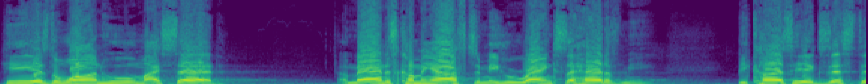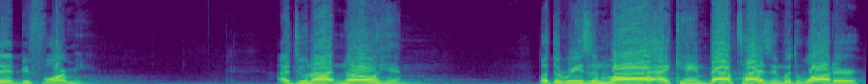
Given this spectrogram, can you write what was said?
He is the one whom I said, A man is coming after me who ranks ahead of me because he existed before me. I do not know him, but the reason why I came baptizing with water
